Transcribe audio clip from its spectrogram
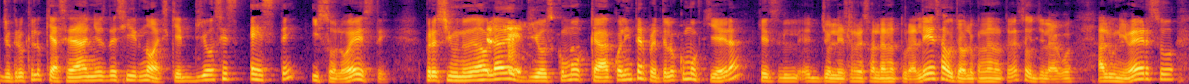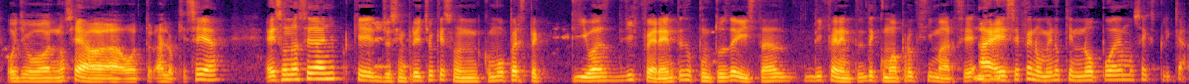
Yo creo que lo que hace daño es decir, no, es que Dios es este y solo este. Pero si uno habla de Dios como cada cual interprételo como quiera, que es yo le rezo a la naturaleza, o yo hablo con la naturaleza, o yo le hago al universo, o yo, no sé, a, a lo que sea, eso no hace daño porque yo siempre he dicho que son como perspectivas diferentes o puntos de vista diferentes de cómo aproximarse a ese fenómeno que no podemos explicar.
